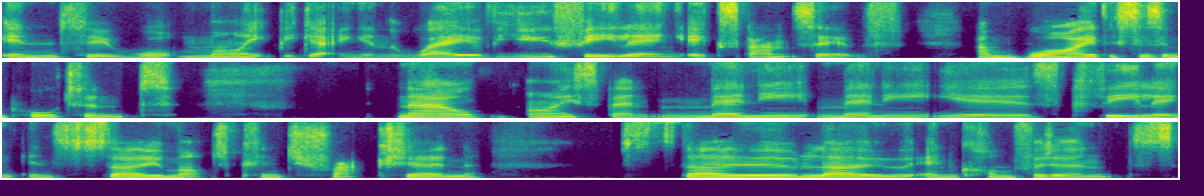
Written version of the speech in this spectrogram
into what might be getting in the way of you feeling expansive and why this is important. Now, I spent many, many years feeling in so much contraction so low in confidence,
